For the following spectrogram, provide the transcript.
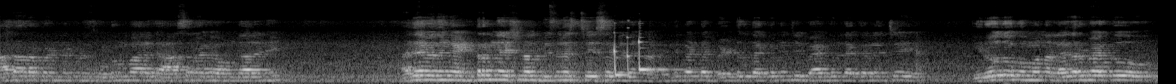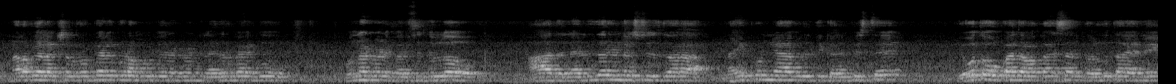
ఆధారపడినటువంటి కుటుంబాలకు ఆసరాగా ఉండాలని అదేవిధంగా ఇంటర్నేషనల్ బిజినెస్ చేసే విధంగా ఎందుకంటే బెల్టుల దగ్గర నుంచి బ్యాగుల దగ్గర నుంచి ఈరోజు ఒక మొన్న లెదర్ బ్యాగ్ నలభై లక్షల రూపాయలకు కూడా అమ్ముడుపోయినటువంటి లెదర్ బ్యాగ్ ఉన్నటువంటి పరిస్థితుల్లో ఆ లెదర్ ఇండస్ట్రీస్ ద్వారా నైపుణ్యాభివృద్ధి కల్పిస్తే యువత ఉపాధి అవకాశాలు కలుగుతాయని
